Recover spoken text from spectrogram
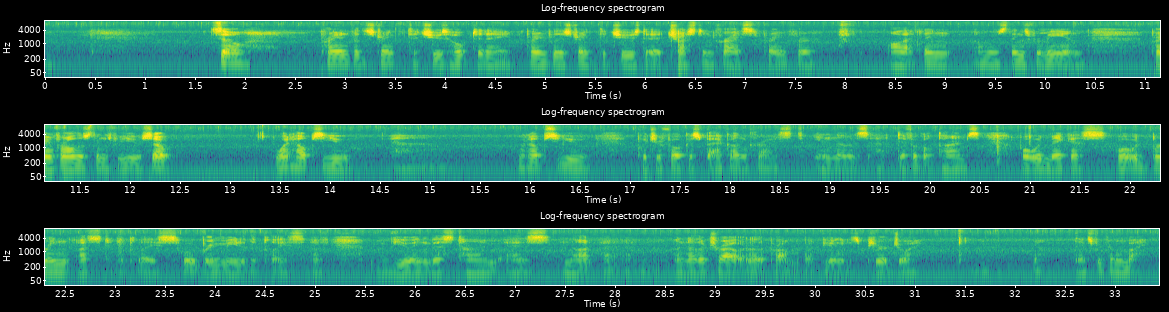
so, praying for the strength to choose hope today. Praying for the strength to choose to trust in Christ. Praying for all that thing, all those things for me, and praying for all those things for you. So, what helps you? Uh, what helps you put your focus back on Christ in those uh, difficult times, what would make us, what would bring us to the place, what would bring me to the place of viewing this time as not uh, another trial or another problem, but viewing it as pure joy? Thanks for coming by.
